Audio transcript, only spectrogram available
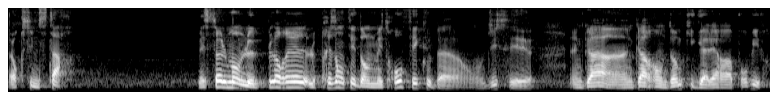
alors que c'est une star. Mais seulement le, présenter dans le métro fait que, ben, on dit c'est un gars, un random qui galère pour vivre.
